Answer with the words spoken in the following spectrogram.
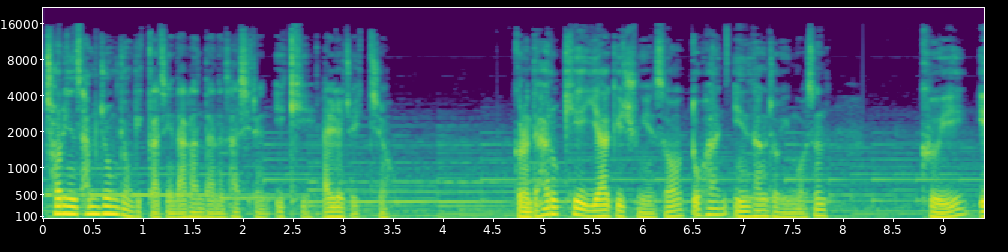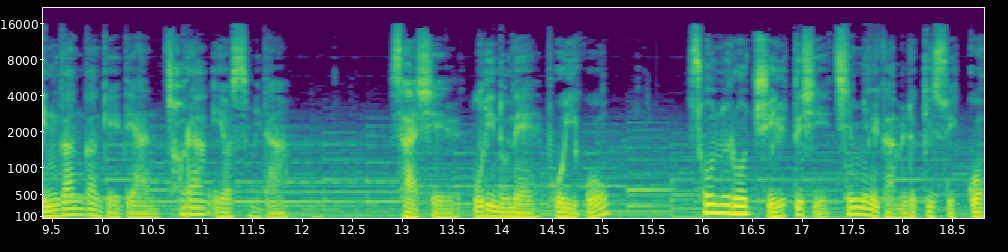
철인 3종 경기까지 나간다는 사실은 익히 알려져 있죠. 그런데 하루키의 이야기 중에서 또한 인상적인 것은 그의 인간관계에 대한 철학이었습니다. 사실 우리 눈에 보이고 손으로 쥘 듯이 친밀감을 느낄 수 있고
